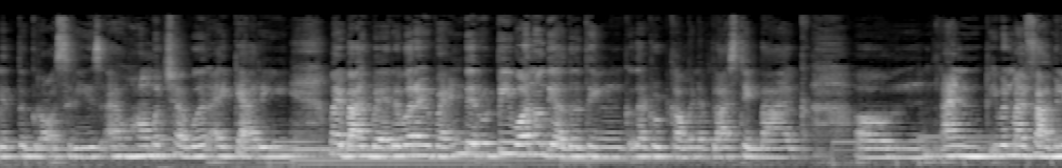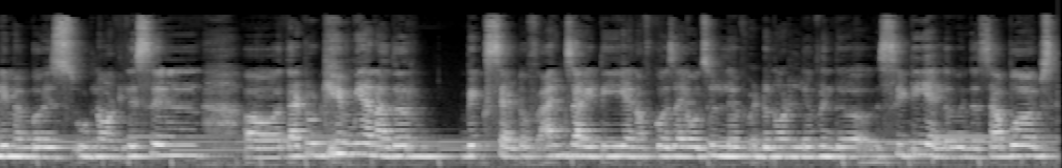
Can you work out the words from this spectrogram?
with the groceries. I, how much ever I carry my bag wherever I went, there would be one or the other thing that would come in a plastic bag. Um, and even my family members would not listen. Uh, that would give me another big set of anxiety. And of course i also live do not live in the city. I live in the suburbs.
